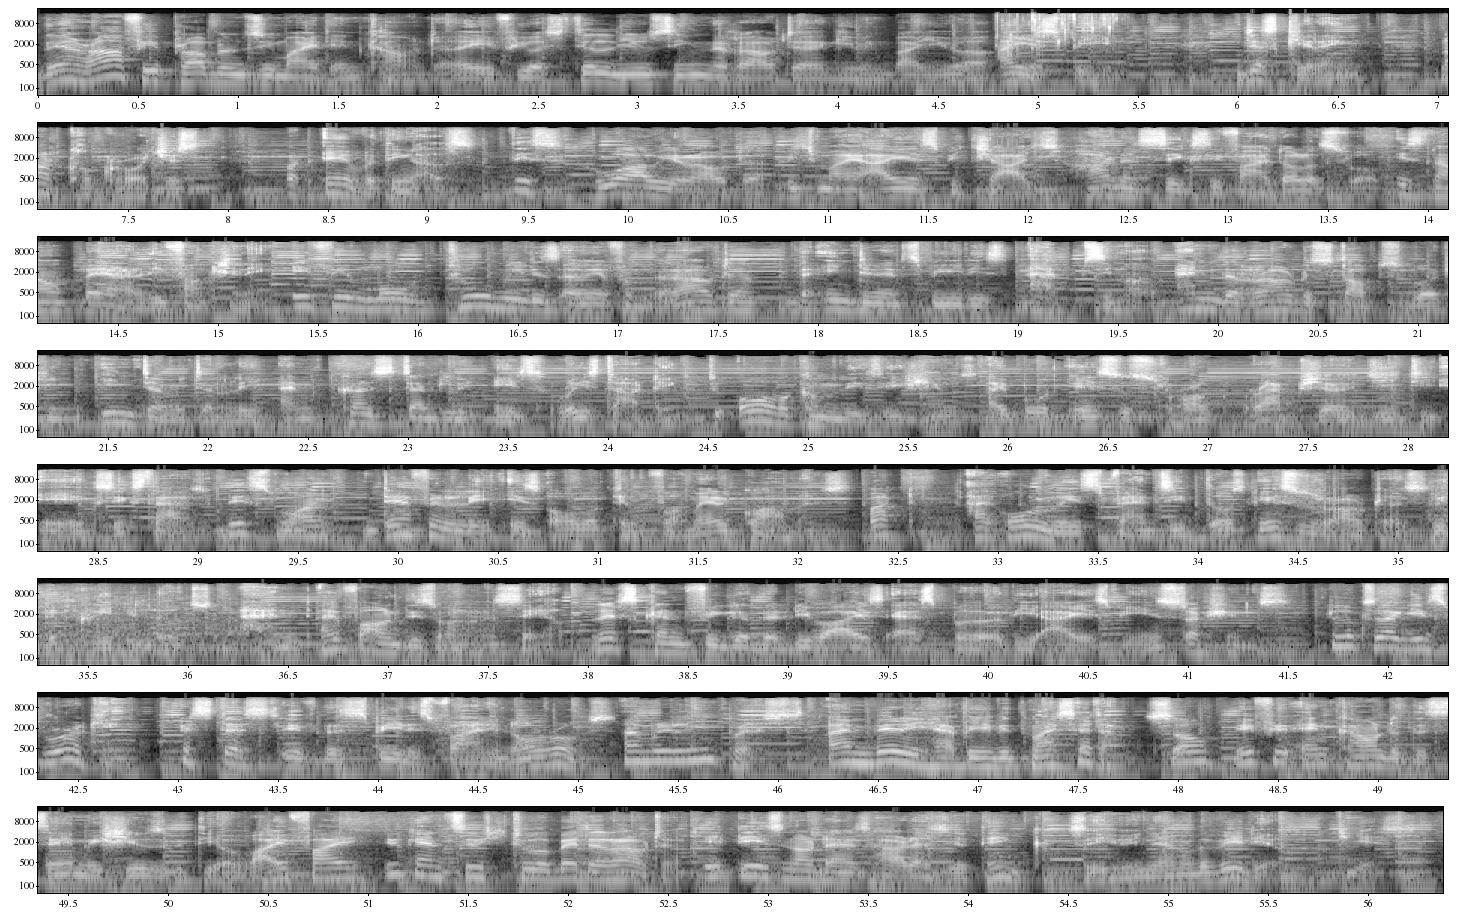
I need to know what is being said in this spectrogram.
There are a few problems you might encounter if you are still using the router given by your ISP. Just kidding, not cockroaches but everything else. This Huawei router, which my ISP charged $165 for, is now barely functioning. If you move 2 meters away from the router, the internet speed is abysmal and the router stops working intermittently and constantly needs restarting. To overcome these issues, I bought Asus ROG Rapture GT-AX 6000. This one definitely is overkill for my requirements, but I always fancied those Asus routers with the creepy looks and I found this one on sale. Let's Let's configure the device as per the ISP instructions. It looks like it's working. Let's test if the speed is fine in all rooms. I'm really impressed. I'm very happy with my setup. So, if you encounter the same issues with your Wi-Fi, you can switch to a better router. It is not as hard as you think. See you in another video. Cheers.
